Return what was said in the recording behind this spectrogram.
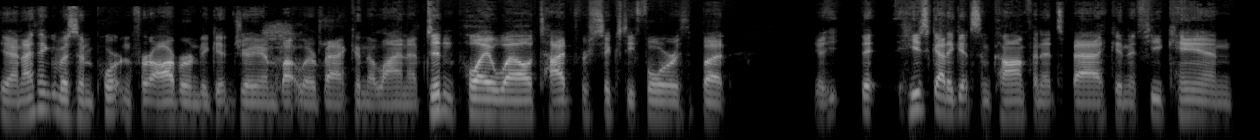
Yeah, and I think it was important for Auburn to get J.M. Butler back in the lineup. Didn't play well, tied for 64th, but you know, he, he's got to get some confidence back. And if he can,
